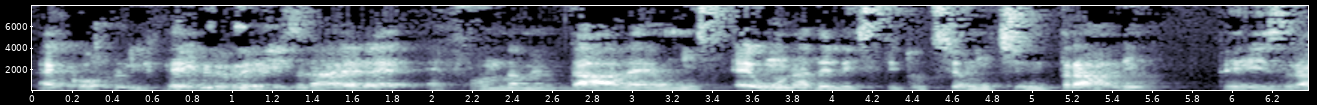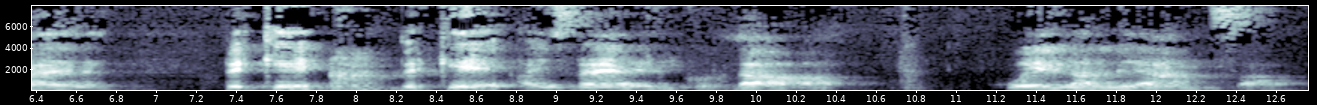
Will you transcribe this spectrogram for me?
Ecco, il Tempio per Israele è fondamentale, è, un, è una delle istituzioni centrali per Israele. Perché? Perché a Israele ricordava quell'alleanza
